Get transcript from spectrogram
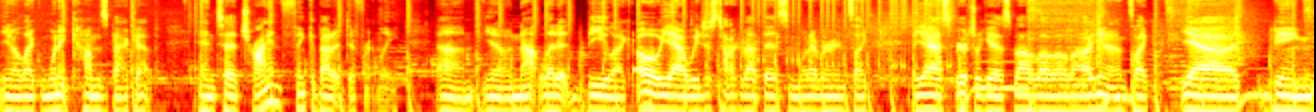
you know, like when it comes back up and to try and think about it differently. Um, you know, not let it be like, oh yeah, we just talked about this and whatever. And it's like, yeah, spiritual gifts, blah blah blah blah. You know, it's like, yeah, being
